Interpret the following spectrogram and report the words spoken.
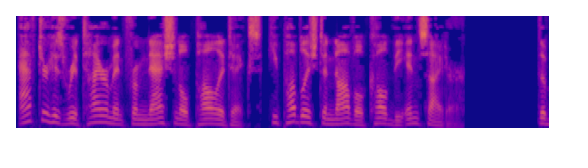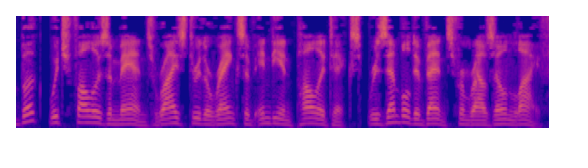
After his retirement from national politics, he published a novel called The Insider. The book, which follows a man's rise through the ranks of Indian politics, resembled events from Rao's own life.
